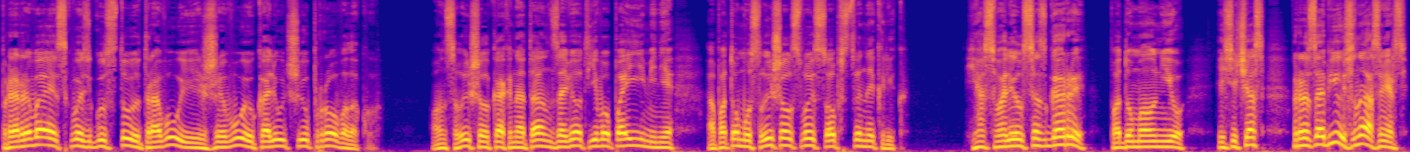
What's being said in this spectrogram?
прорывая сквозь густую траву и живую колючую проволоку. Он слышал, как Натан зовет его по имени, а потом услышал свой собственный крик. «Я свалился с горы», — подумал Нью, — «и сейчас разобьюсь насмерть».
